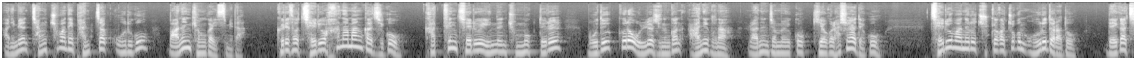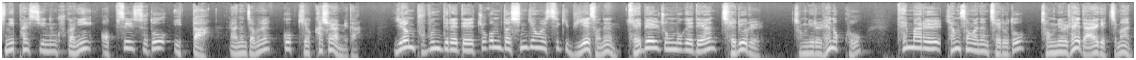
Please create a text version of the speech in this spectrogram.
아니면 장 초반에 반짝 오르고 많은 경우가 있습니다. 그래서 재료 하나만 가지고 같은 재료에 있는 종목들을 모두 끌어올려 주는 건 아니구나 라는 점을 꼭 기억을 하셔야 되고 재료만으로 주가가 조금 오르더라도 내가 진입할 수 있는 구간이 없을 수도 있다 라는 점을 꼭 기억하셔야 합니다. 이런 부분들에 대해 조금 더 신경을 쓰기 위해서는 개별 종목에 대한 재료를 정리를 해놓고 테마를 형성하는 재료도 정리를 해놔야겠지만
